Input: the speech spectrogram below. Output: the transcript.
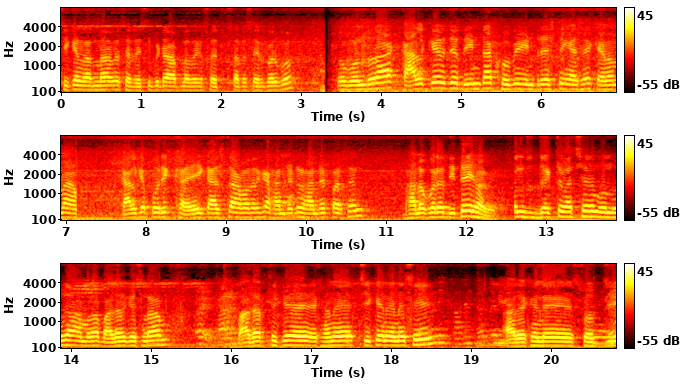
চিকেন রান্না হবে সে রেসিপিটা আপনাদের সাথে শেয়ার করব। তো বন্ধুরা, কালকের যে দিনটা খুবই ইন্টারেস্টিং আছে, কেননা কালকে পরীক্ষা, এই কাজটা আমাদেরকে হান্ড্রেডের হান্ড্রেড পার্সেন্ট ভালো করে দিতেই হবে। দেখতে পাচ্ছেন বন্ধুরা, আমরা বাজার গেছিলাম। বাজার থেকে এখানে চিকেন এনেছি। আর এখানে সবজি,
